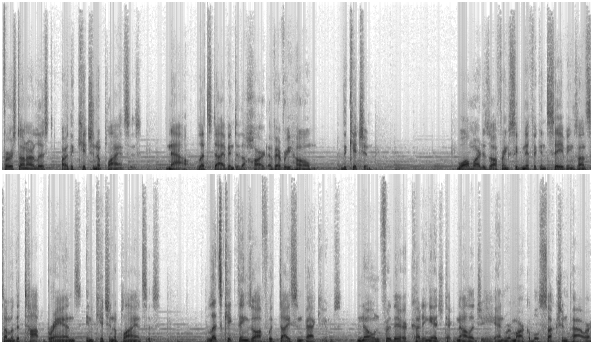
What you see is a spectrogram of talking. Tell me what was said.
First on our list are the kitchen appliances. Now, let's dive into the heart of every home, the kitchen. Walmart is offering significant savings on some of the top brands in kitchen appliances. Let's kick things off with Dyson vacuums. Known for their cutting-edge technology and remarkable suction power,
